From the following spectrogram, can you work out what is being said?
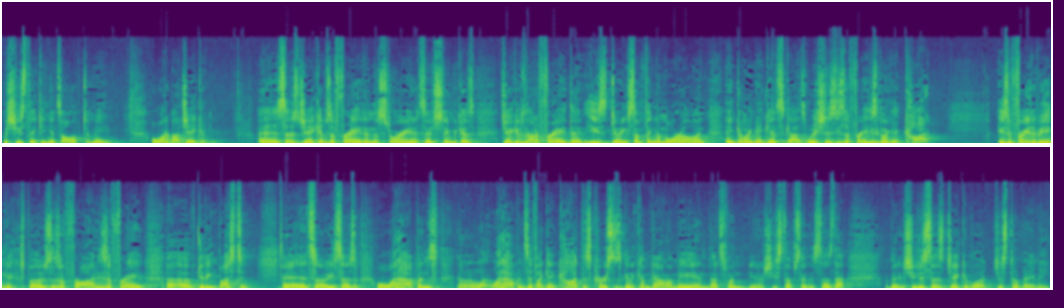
But she's thinking it's all up to me. Well, what about Jacob? Uh, it says Jacob's afraid in the story, and it's interesting because Jacob's not afraid that he's doing something immoral and, and going against God's wishes. He's afraid he's going to get caught. He's afraid of being exposed as a fraud. He's afraid uh, of getting busted. And so he says, Well, what happens, uh, what, what happens if I get caught? This curse is going to come down on me. And that's when, you know, she steps in and says that. But she just says, Jacob, look, just obey me.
